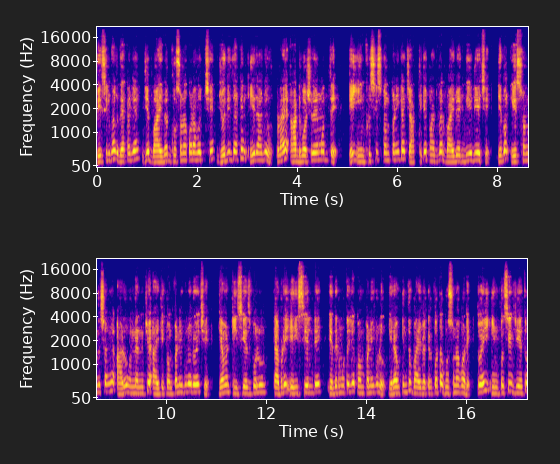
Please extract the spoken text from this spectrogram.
বেশিরভাগ দেখা যায় যে বাইব্যাক ঘোষণা করা হচ্ছে। যদি দেখেন এর আগেও প্রায় আট বছরের মধ্যে এই ইনফোসিস কোম্পানিটা চার থেকে পাঁচবার বাইব্যাক দিয়ে দিয়েছে এবং এর সঙ্গে সঙ্গে আরও অন্যান্য যে আইটি কোম্পানিগুলো রয়েছে, যেমন টিসিএস বলুন, তারপরে এইচসিএল ডে এদের মতো যে কোম্পানিগুলো, এরাও কিন্তু বাইব্যাকের কথা ঘোষণা করে। তো এই ইনফোসিস যেহেতু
